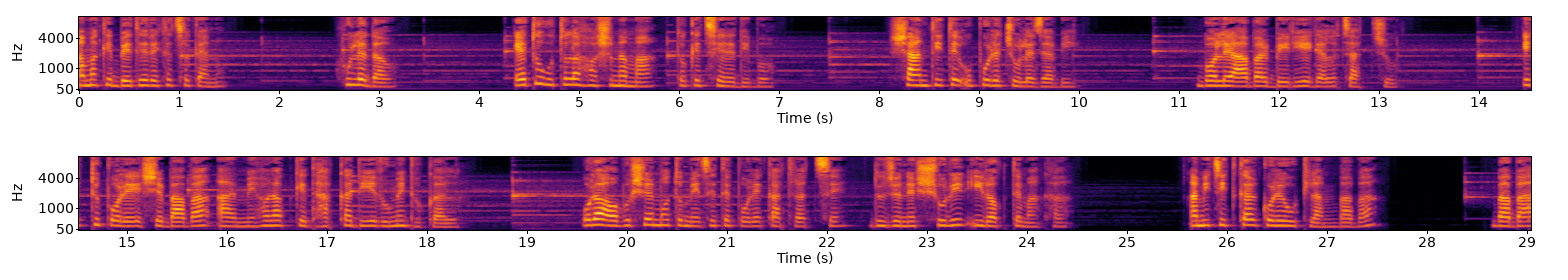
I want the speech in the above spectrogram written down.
আমাকে বেঁধে রেখেছ কেন? খুলে দাও। এত উতলা হস না মা, তোকে ছেড়ে দিব। শান্তিতে উপরে চলে যাবি। বলে আবার বেরিয়ে গেল চাচ্চু। একটু পরে এসে বাবা আর মেহরাবকে ধাক্কা দিয়ে রুমে ঢুকাল। ওরা অবশ্যের মতো মেঝেতে পড়ে কাতরাচ্ছে। দুজনের শরীর ই রক্তে মাখা। আমি চিৎকার করে উঠলাম, বাবা। বাবা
